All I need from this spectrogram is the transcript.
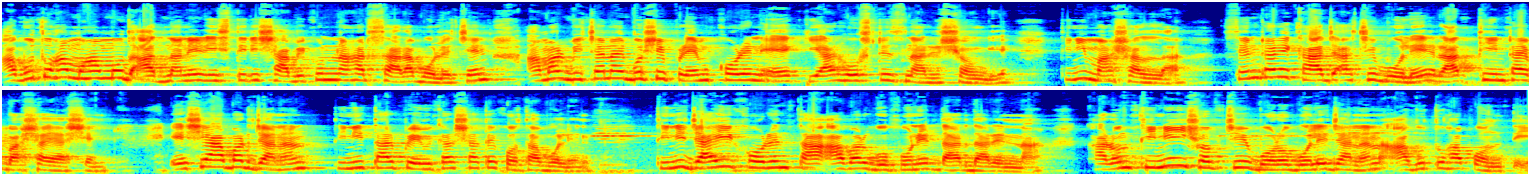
আবু তোহা মোহাম্মদ আদনানের স্ত্রী সাবিকুন নাহার সারা বলেছেন, আমার বিছানায় বসে প্রেম করেন এক এয়ার হোস্টেজ নারীর সঙ্গে। তিনি মাসাল্লাহ সেন্টারে কাজ আছে বলে রাত তিনটায় বাসায় আসেন। এসে আবার জানান, তিনি তার প্রেমিকার সাথে কথা বলেন। তিনি যাই করেন তা আবার গোপনের দ্বার দাঁড়েন না। কারণ তিনিই সবচেয়ে বড় বলে জানান আবু তোহা পন্থী।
